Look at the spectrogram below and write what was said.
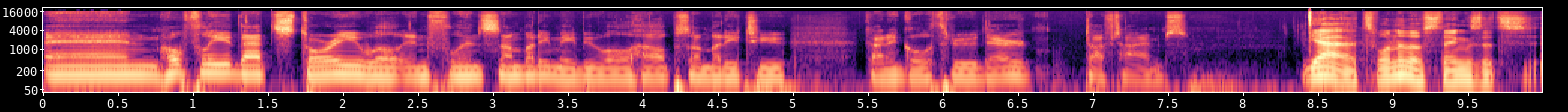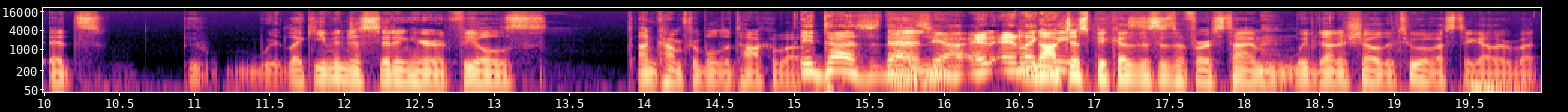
and hopefully that story will influence somebody maybe will help somebody to kind of go through their tough times Yeah, it's one of those things that's it's like even just sitting here it feels uncomfortable to talk about. it does it does And yeah and, and like not we, just because this is the first time we've done a show the two of us together, but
